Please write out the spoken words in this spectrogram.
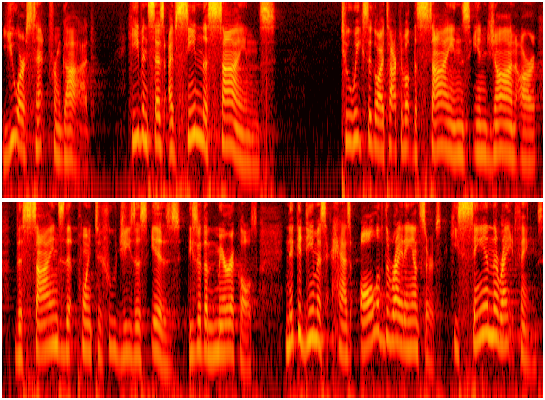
you are sent from God. He even says, I've seen the signs. Two weeks ago, I talked about the signs in John are the signs that point to who Jesus is. These are the miracles. Nicodemus has all of the right answers. He's saying the right things,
